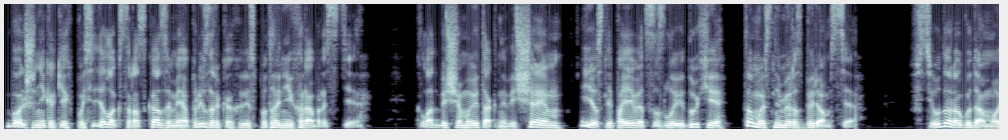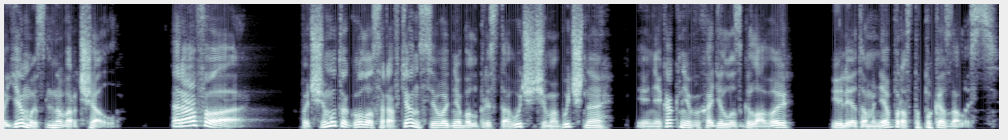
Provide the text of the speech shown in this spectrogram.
Больше никаких посиделок с рассказами о призраках и испытании храбрости. Кладбище мы и так навещаем, и если появятся злые духи, то мы с ними разберёмся. Всю дорогу домой я мысленно ворчал. «Рафо!» Почему-то голос Рафтян сегодня был приставуче, чем обычно, и никак не выходил из головы, или это мне просто показалось.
